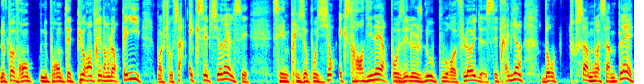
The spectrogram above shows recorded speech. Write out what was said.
ne pourront, ne pourront peut-être plus rentrer dans leur pays. Moi, je trouve ça exceptionnel. C'est c'est une prise de position extraordinaire. Poser le genou pour euh, Floyd, c'est très bien. Donc tout ça, moi, ça me plaît.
